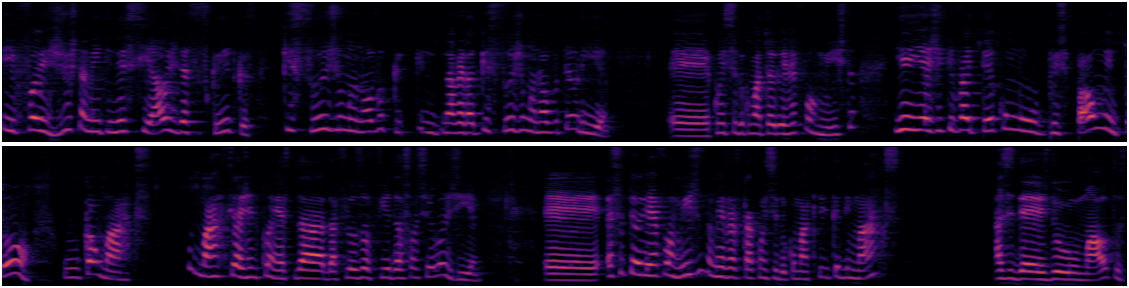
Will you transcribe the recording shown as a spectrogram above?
E foi justamente nesse auge dessas críticas que surge uma nova, na verdade, que surge uma nova teoria, é, conhecida como a teoria reformista, e aí a gente vai ter como principal mentor o Karl Marx, o Marx que a gente conhece da, da filosofia e da sociologia. É, essa teoria reformista também vai ficar conhecida como a crítica de Marx, as ideias do Malthus,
